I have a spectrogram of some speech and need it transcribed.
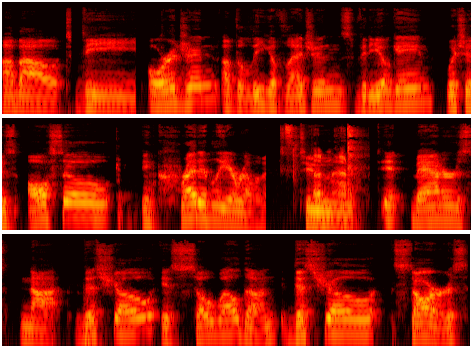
about the origin of the League of Legends video game, which is also incredibly irrelevant to matter. it matters not. This show is so well done. This show stars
